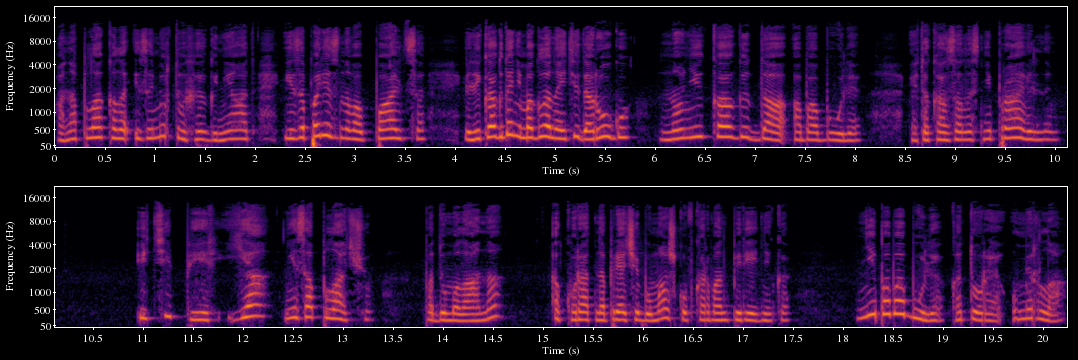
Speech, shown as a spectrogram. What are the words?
Она плакала из-за мертвых ягнят, из-за порезанного пальца, или когда не могла найти дорогу, но никогда о бабуле. Это казалось неправильным. «И теперь я не заплачу», — подумала она, аккуратно пряча бумажку в карман передника. «Не по бабуле, которая умерла».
